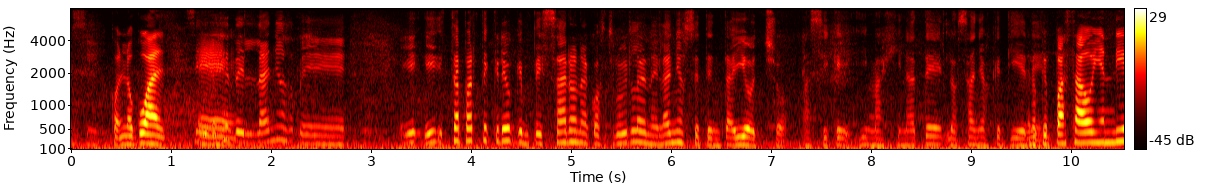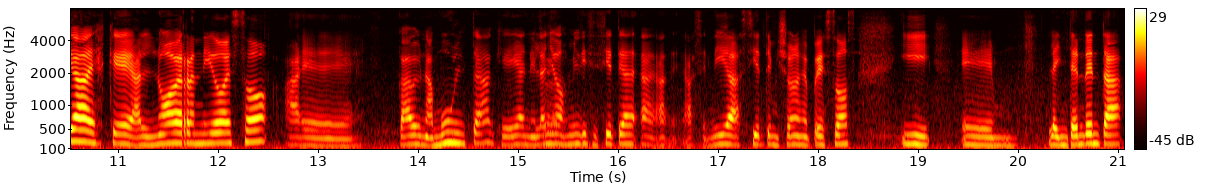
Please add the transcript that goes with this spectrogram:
Sí. Con lo cual... Sí, eh, es del año... esta parte creo que empezaron a construirla en el año 78, así que imagínate los años que tiene. Lo que pasa hoy en día es que al no haber rendido eso, eh, cabe una multa que en el año Claro. 2017 a- a- ascendía a 7 millones de pesos y eh, la intendenta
